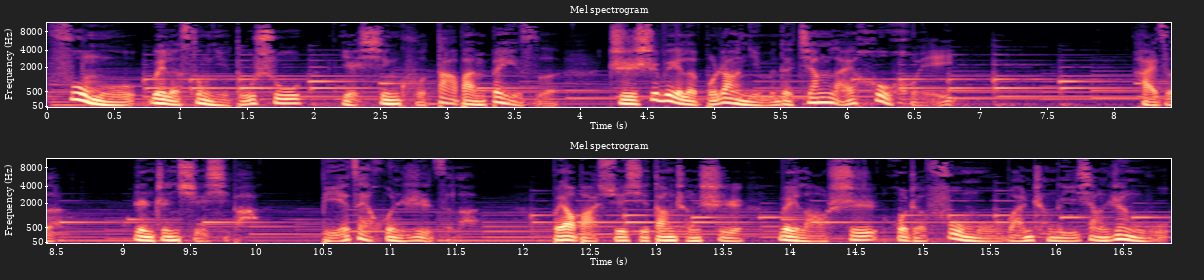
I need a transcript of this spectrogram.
父母为了送你读书，也辛苦大半辈子，只是为了不让你们的将来后悔。孩子，认真学习吧，别再混日子了。不要把学习当成是为老师或者父母完成的一项任务，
